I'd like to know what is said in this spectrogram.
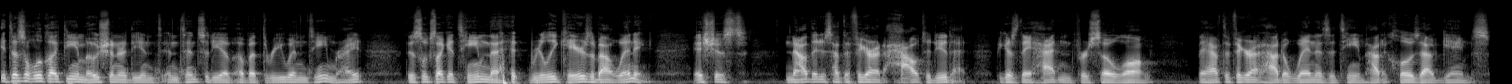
it doesn't look like the emotion or the in- intensity of, of a three win team, right? This looks like a team that really cares about winning. It's just now they just have to figure out how to do that because they hadn't for so long. They have to figure out how to win as a team, how to close out games.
